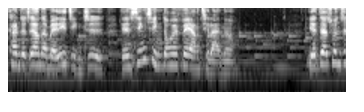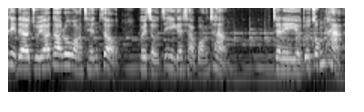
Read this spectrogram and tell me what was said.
看着这样的美丽景致，连心情都会飞扬起来呢。沿着村子里的主要道路往前走，会走进一个小广场，这里有座钟塔，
